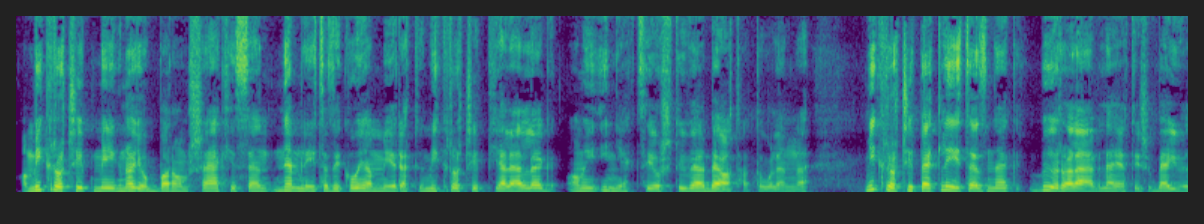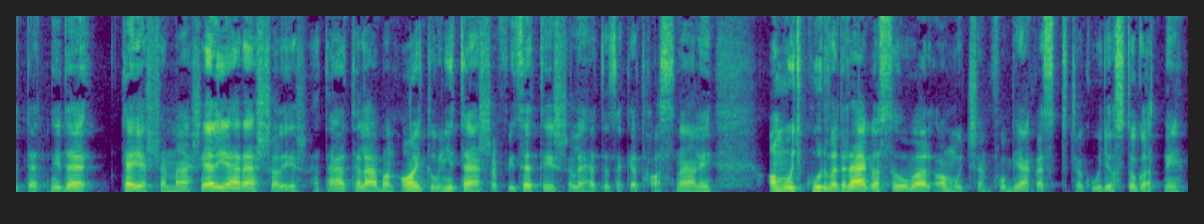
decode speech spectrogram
A mikrochip még nagyobb baromság, hiszen nem létezik olyan méretű mikrochip jelenleg, ami injekciós tűvel beadható lenne. Mikrocsipek léteznek, bőr alá lehet is beültetni, de teljesen más eljárással, és hát általában ajtónyitásra, fizetésre lehet ezeket használni. Amúgy kurva drága, szóval amúgy sem fogják ezt csak úgy osztogatni.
